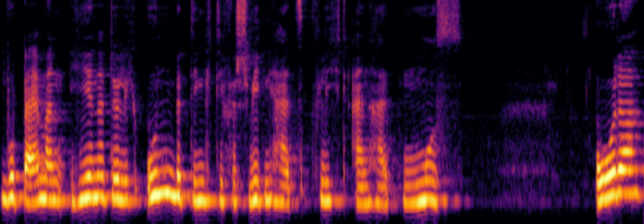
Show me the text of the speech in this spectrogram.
wobei man hier natürlich unbedingt die Verschwiegenheitspflicht einhalten muss. Oder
